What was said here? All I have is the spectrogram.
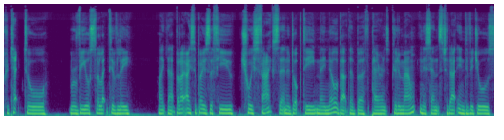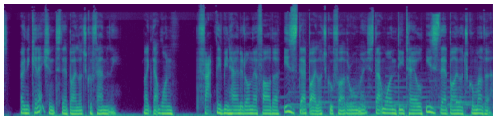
protect or reveal selectively like that. But I, I, suppose the few choice facts that an adoptee may know about their birth parents could amount, in a sense, to that individual's only connection to their biological family. Like that one fact they've been handed on their father is their biological father almost. That one detail is their biological mother.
